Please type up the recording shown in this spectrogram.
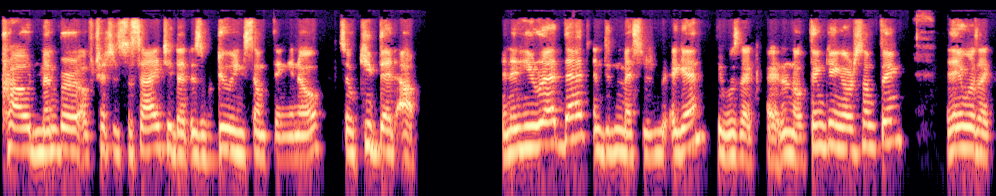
proud member of chechen society that is doing something you know so keep that up and then he read that and didn't message me again he was like i don't know thinking or something and he was like,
